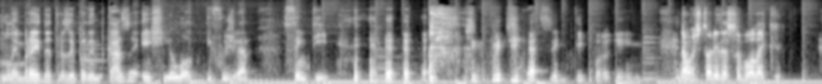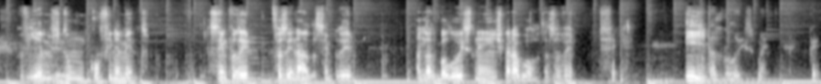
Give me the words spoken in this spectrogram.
me lembrei de a trazer para dentro de casa, enchia logo e fui jogar sem ti. fui jogar sem ti para o ringue. Não, a história dessa bola é que viemos de um confinamento sem poder fazer nada, sem poder andar de baloiço nem jogar a bola, estás a ver? Sim. E, está de isso, bem. Ok.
